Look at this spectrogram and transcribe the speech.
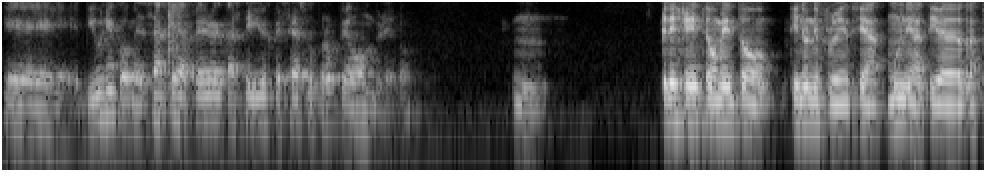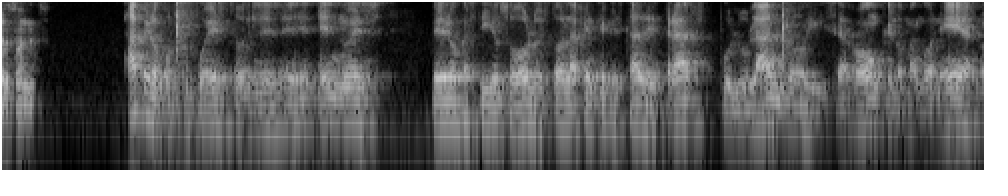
eh, mi único mensaje a Pedro de Castillo es que sea su propio hombre, ¿no? Mm. ¿Crees que en este momento tiene una influencia muy negativa de otras personas? Ah, pero por supuesto, él, no es Pedro Castillo solo, es toda la gente que está detrás pululando y cerrón que lo mangonea, ¿no?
